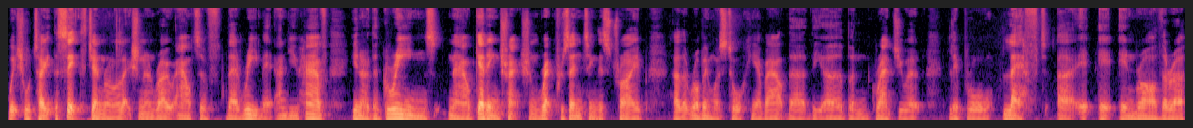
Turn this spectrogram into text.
which will take the sixth general election in a row out of their remit. And you have, you know, the Greens now getting traction, representing this tribe uh, that Robin was talking about, the the urban graduate liberal left uh, in rather a,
